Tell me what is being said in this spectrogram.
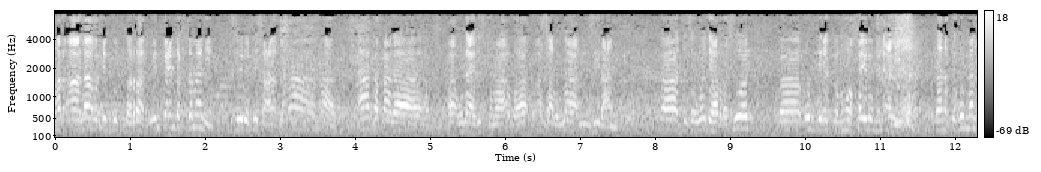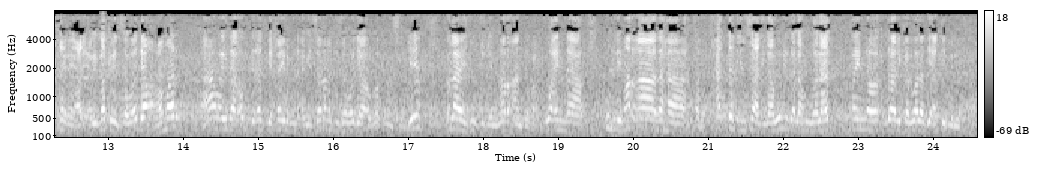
مرأة لا أحب الضرات وأنت عندك ثمانية تصير تسعة. ما ما آه فقال هؤلاء رزقهما وأسأل الله أن يزيل عنك. فتزوجها الرسول فأبدلت من هو خير من أبي سلمة. كانت تقول من خير؟ يعني أبي بكر تزوجها عمر ها وإذا أبدلت بخير من أبي سلمة تزوجها أبو بكر الصديق. فلا يجوز للمرأة أن تفعل. وإن كل مرأة لها قدر حتى الإنسان إذا ولد له ولد فإن ذلك الولد يأتي برزقه.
